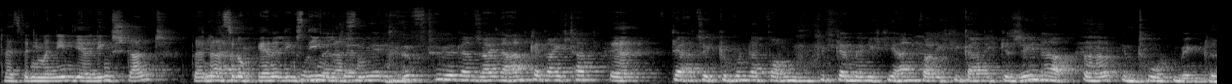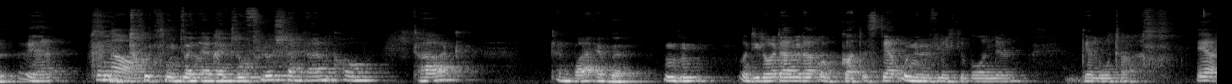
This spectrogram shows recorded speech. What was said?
Das heißt, wenn jemand neben dir links stand, dann ja. hast du doch gerne links und liegen wenn lassen. Wenn der mir in Hüfthöhe dann seine Hand gereicht hat, ja. der hat sich gewundert, warum gibt er mir nicht die Hand, weil ich die gar nicht gesehen habe Aha. im Totenwinkel. Ja. Genau. Und wenn er dann so flüsternd ankommt, Tag, dann war Ebbe. Mhm. Und die Leute haben gedacht, oh Gott, ist der unhöflich geworden, der, der Lothar. Ja.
